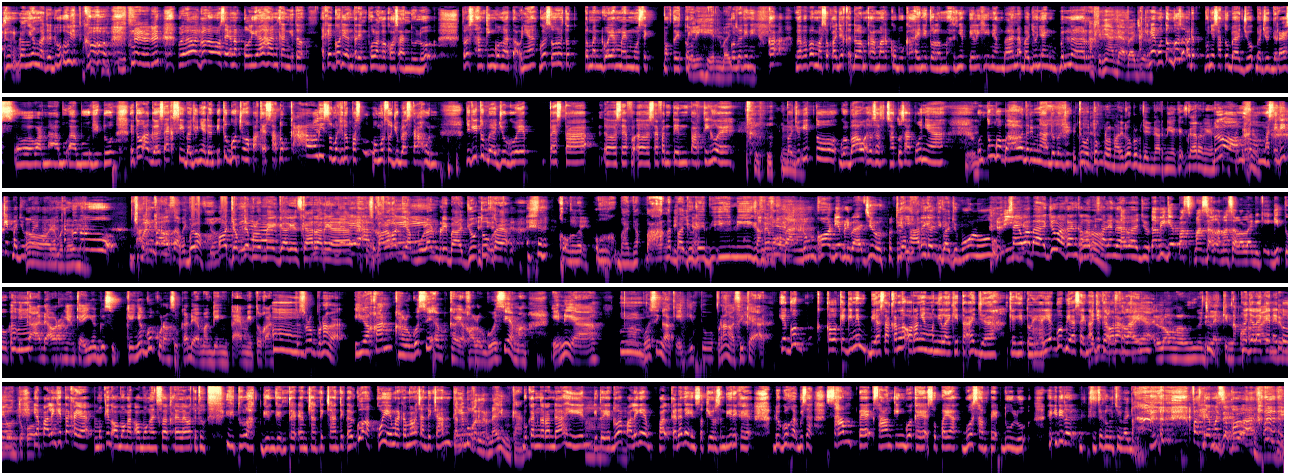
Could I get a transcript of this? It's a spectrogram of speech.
bilang ya nggak ada duit kok nggak ada duit Padahal gue gak masih anak kuliahan kan gitu Akhirnya gue dianterin pulang ke kosan dulu Terus saking gue gak taunya Gue suruh tuh temen gue yang main musik waktu itu Pilihin baju. Gue bilang gini Kak gak apa-apa masuk aja ke dalam kamarku Bukain itu lemarinya Pilihin yang mana bajunya yang bener Akhirnya ada baju. Akhirnya untung gue ada punya satu baju, baju dress uh, warna abu-abu gitu. Itu agak seksi bajunya dan itu gue cuma pakai satu kali seumur hidup pas umur 17 tahun. Jadi itu baju gue pesta uh, sev- uh, Seventeen party gue. baju itu gue bawa satu- satu-satunya. Untung gue bawa dari Manado baju itu. Itu untung lemari lo belum jadi Narnia kayak sekarang ya. Belum, belum, masih dikit baju gue Oh, kan. iya kan bener. gue baru baru kaos apa Oh, belum. Oh, jobnya belum mega kayak sekarang Belum ya. mega ya, Sekarang kan tiap bulan beli baju tuh kayak kok ngeliat, oh banyak banget baju Iya. Gaby ini gitu. Sampai mau ke Bandung kok dia beli baju. Tiap hari ganti baju mulu. sewa baju makan kalau misalnya nggak ada baju. Tapi dia pas masalah masalah lagi kayak gitu, ketika ada orang yang kayak iya gue su- kayaknya gue kurang suka deh sama geng TM itu kan. Terus lu pernah nggak? Iya kan? Kalau gue sih kayak kalau gue sih emang ini ya. Gue sih nggak kayak gitu. Pernah nggak sih kayak Ya gue kalau kayak gini biasakanlah orang yang menilai kita aja kayak gitu ya. Ya gue biasain aja jadi kayak nggak orang lain. kayak lo nge- ngejelekin nama orang ngejelekin lain itu. demi untuk lo. Ya paling kita kayak mungkin omongan-omongan sekali lewat itu. Itulah geng-geng TM cantik-cantik. Tapi gue akui ya mereka memang cantik-cantik. Tapi bukan ngerendahin kan? bukan ngerendahin gitu ya gue paling ya kadang ya insecure sendiri kayak aduh gue nggak bisa sampai saking gue kayak supaya gue sampai dulu ini cerita lucu lagi pas zaman sekolah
